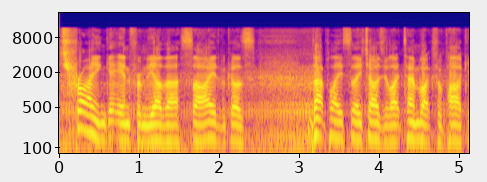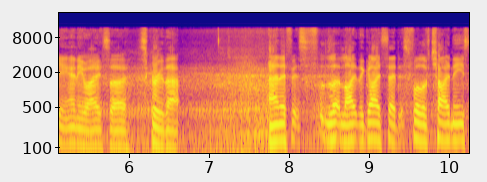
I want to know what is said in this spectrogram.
try and get in from the other side because that place they charge you like 10 bucks for parking anyway. So screw that. And if it's like the guy said, it's full of Chinese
